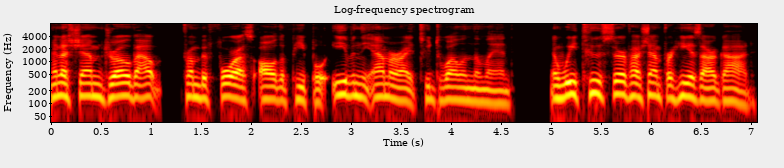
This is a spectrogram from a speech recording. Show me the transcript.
And Hashem drove out from before us all the people, even the Amorites who dwell in the land. And we too serve Hashem, for he is our God.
